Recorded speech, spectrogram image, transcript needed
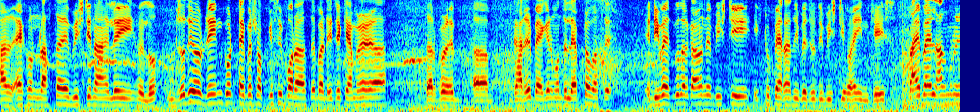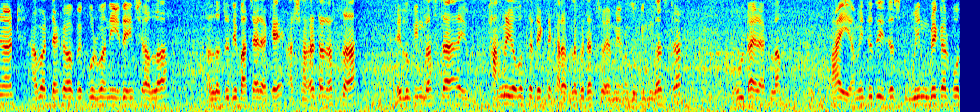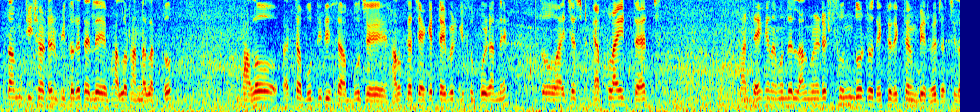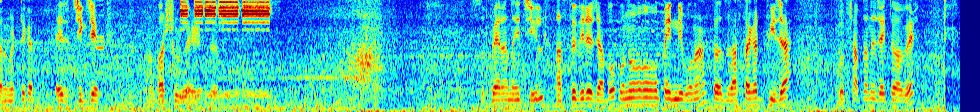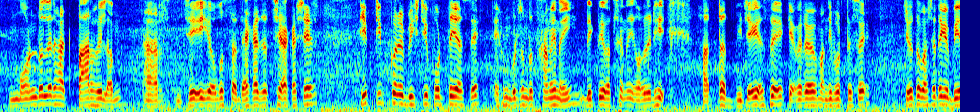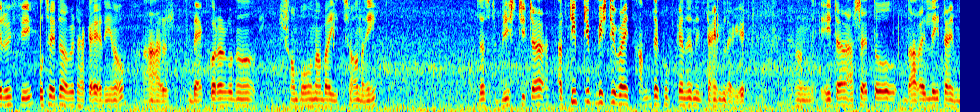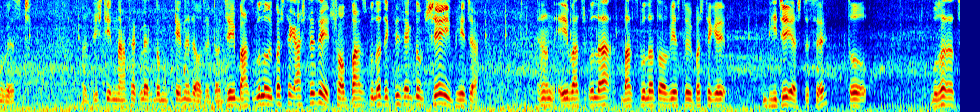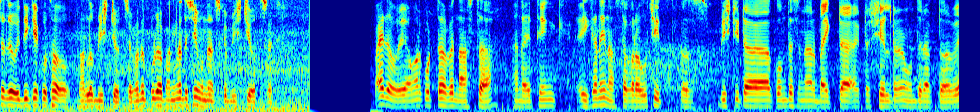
আর এখন রাস্তায় বৃষ্টি না হলেই হলো। যদিও রেইনকোট টাইপের সব কিছুই পরা আছে বাট এই যে ক্যামেরা তারপরে ঘাড়ের ব্যাগের মধ্যে ল্যাপটপ আছে, এই ডিভাইসগুলোর কারণে বৃষ্টি একটু প্যারা দিবে যদি বৃষ্টি হয় in case bye bye Lalmonirhat, আবার দেখা হবে কুরবানি ঈদে ইনশাল্লাহ আল্লাহ যদি বাঁচায় রাখে। আর সারাটা রাস্তা, এই লুকিং গ্লাসটা এই ভাঙড়ি অবস্থায় দেখতে খারাপ লাগবে দ্যাটস আমি এখন লুকিং গ্লাসটা উল্টায় রাখলাম। ভাই, আমি যদি জাস্ট উইন্ড ব্রেকার পরতাম টি শার্টের ভিতরে তাহলে ভালো ঠান্ডা লাগতো। ভালো একটা বুদ্ধি দিচ্ছে আব্বু যে হালকা জ্যাকেট টাইপের কিছু পরে আনে। তো আই জাস্ট অ্যাপ্লাইড দ্যাট আর দেখেন আমাদের লালমনিরহাটের সৌন্দর্য দেখতে দেখতে আমি বের হয়ে যাচ্ছি। লালমনিরহাট থেকে যে চিকজেক আবার শুরু হয়ে গেছে। সো প্যারা নাই চিল আস্তে ধীরে যাব, কোনো পেন নিব না রাস্তাঘাট ভিজা। খুব সাবধানে যাইতে হবে। মণ্ডলের হাট পার হইলাম, আর যে এই অবস্থা দেখা যাচ্ছে আকাশের, টিপ টিপ করে বৃষ্টি পড়তেই আছে, এখন পর্যন্ত থামে নাই দেখতে পাচ্ছেন এই অলরেডি হাতটা ভিজে গেছে, ক্যামেরায় পানি পড়তেছে। যেহেতু বাসা থেকে বের হয়েছি পৌঁছাইতে হবে ঢাকায় নিয়েও আর ব্যাক করার কোনো সম্ভাবনা বা ইচ্ছাও নাই। জাস্ট বৃষ্টিটা, আর টিপ টিপ বৃষ্টি ভাই, থামতে খুব কেন টাইম লাগে। এখন এইটার আশায় তো দাঁড়াইলেই টাইম ওয়েস্ট বৃষ্টি না থাকলে একদম টেনে দেওয়া যেত। যেই বাসগুলো ওই পাশ থেকে আসতেছে, সব বাসগুলো দেখতেছি একদম সেই ভেজা। এখন এই বাসগুলা বাসগুলা তো অবভিয়াসলি ওই পাশ থেকে ভিজেই আসতেছে। তো বোঝা যাচ্ছে যে ওইদিকে কোথাও ভালো বৃষ্টি হচ্ছে। মানে পুরো বাংলাদেশেই মনে আজকে বৃষ্টি হচ্ছে। বাই দ্য ওয়ে আমার করতে হবে নাস্তা। অ্যান্ড আই থিঙ্ক এইখানেই নাস্তা করা উচিত বিকজ বৃষ্টিটা কমতেছে না আর বাইকটা একটা শেল্টারের মধ্যে রাখতে হবে।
